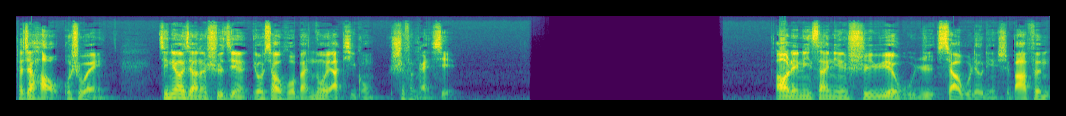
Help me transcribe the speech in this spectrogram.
大家好，我是伟。今天要讲的事件由小伙伴诺亚提供，十分感谢。二零零三年十一月五日下午六点十八分，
